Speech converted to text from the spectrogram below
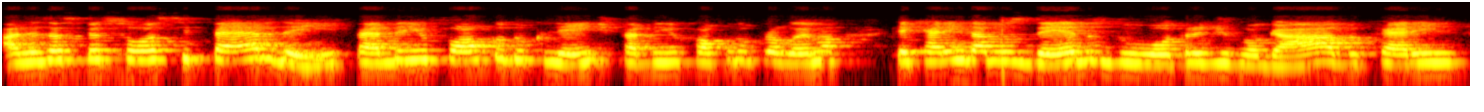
Às vezes as pessoas se perdem e perdem o foco do cliente, perdem o foco do problema, que querem dar nos dedos do outro advogado, querem,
